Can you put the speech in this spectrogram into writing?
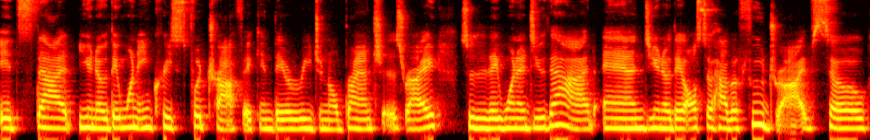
it's that you know they want to increase foot traffic in their regional branches right? So they want to do that. And you know they also have a food drive. So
